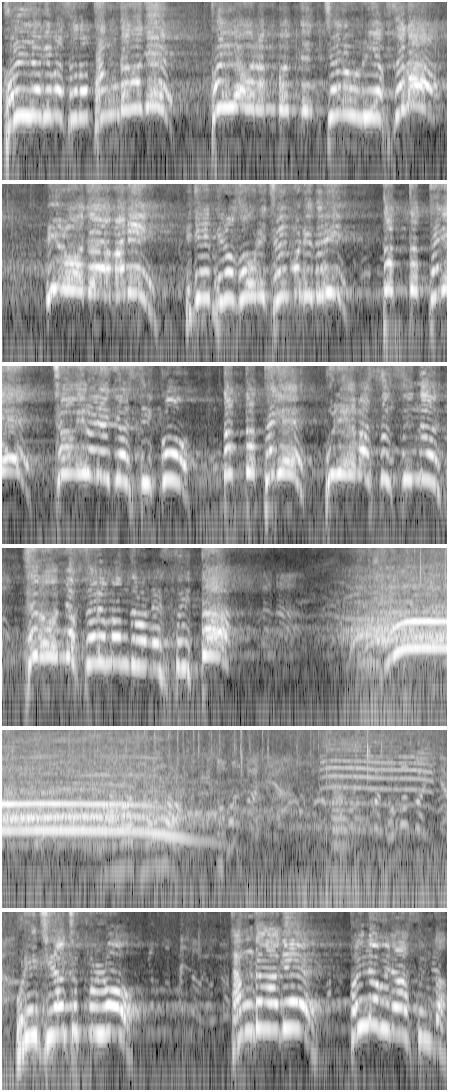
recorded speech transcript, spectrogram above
권력에 맞서서 당당하게 권력을 한번 쟁취하는 우리 역사가 이루어져야만이 이제 비로소 우리 젊은이들이 떳떳하게 정의를 얘기할 수 있고 떳떳하게 우리에 맞설 수 있는 새로운 역사를 만들어낼 수 있다. 우리 지난 촛불로 당당하게 권력을 잡았습니다.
